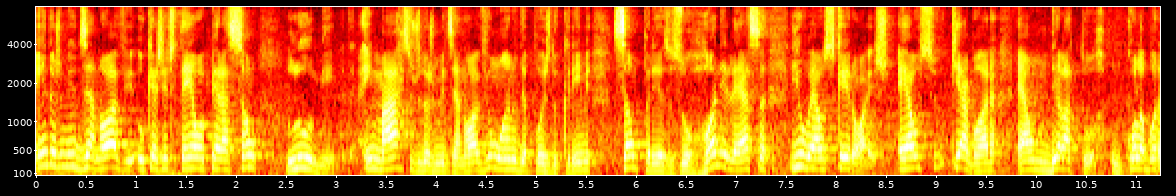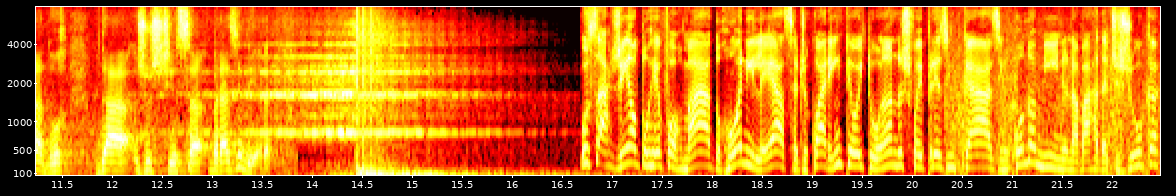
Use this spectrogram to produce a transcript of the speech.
Em 2019, o que a gente tem é a Operação Lume. Em março de 2019, um ano depois do crime, são presos o Rony Lessa e o Elcio Queiroz. Elcio, que agora é um delator, um colaborador da Justiça Brasileira. O sargento reformado Rony Lessa, de 48 anos, foi preso em casa, em condomínio na Barra da Tijuca,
